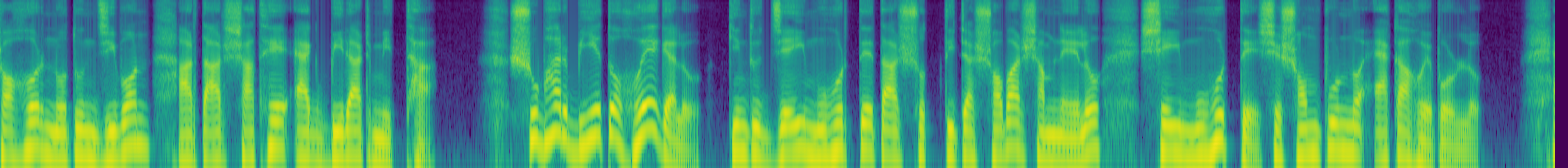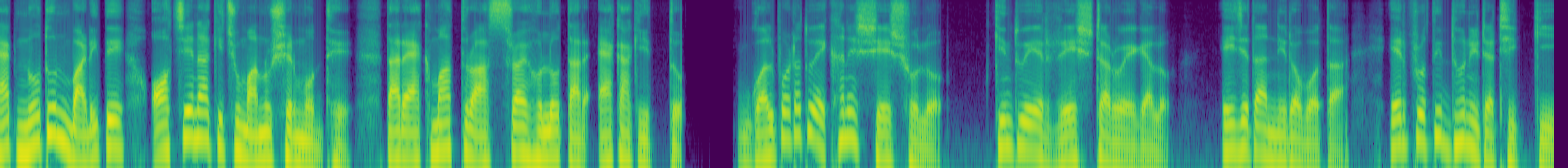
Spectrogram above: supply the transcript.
শহর, নতুন জীবন, আর তার সাথে এক বিরাট মিথ্যা। শুভার বিয়ে তো হয়ে গেল, কিন্তু যেই মুহূর্তে তার সত্যিটা সবার সামনে এলো, সেই মুহূর্তে সে সম্পূর্ণ একা হয়ে পড়ল। এক নতুন বাড়িতে অচেনা কিছু মানুষের মধ্যে তার একমাত্র আশ্রয় হল তার একাকিত্ব। গল্পটা তো এখানে শেষ হল, কিন্তু এর রেশটা রয়ে গেল। এই যে তার নীরবতা, এর প্রতিধ্বনিটা ঠিক কি?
